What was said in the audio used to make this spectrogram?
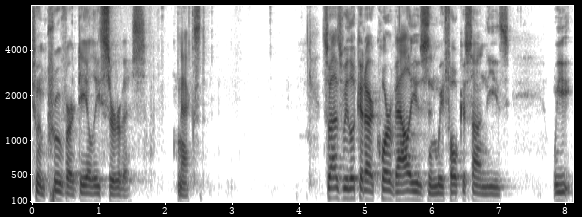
to improve our daily service. Next. So as we look at our core values and we focus on these, we,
